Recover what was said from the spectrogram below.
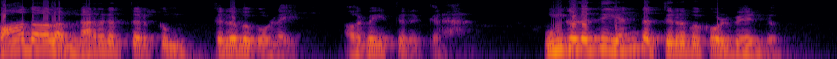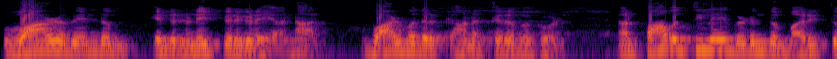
பாதாள நரகத்திற்கும் திறவுகோலை அவர் வைத்திருக்கிறார். உங்களுக்கு எந்த திறவுகோள் வேண்டும்? வாழ வேண்டும் என்று நினைப்பீர்களே ஆனால் வாழ்வதற்கான திறவுகோள் நான் பாவத்திலே விழுந்து மறித்து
